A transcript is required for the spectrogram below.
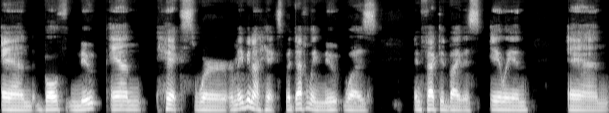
and both Newt and Hicks were, or maybe not Hicks, but definitely Newt was infected by this alien and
